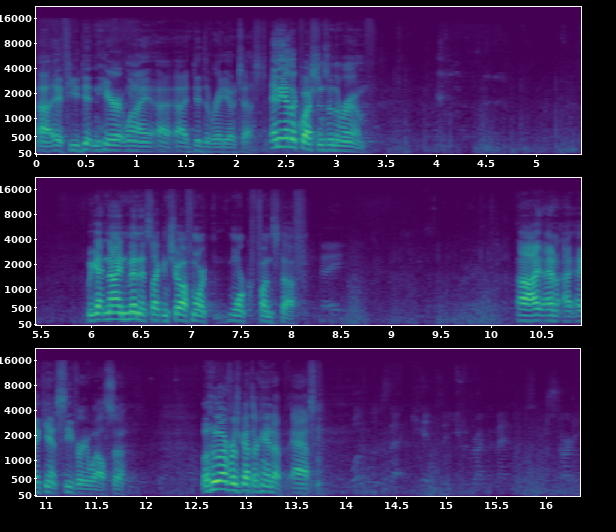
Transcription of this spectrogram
Uh, if you didn't hear it when I, I, I did the radio test. Any other questions in the room? We got nine minutes. I can show off more, more fun stuff. Uh, I, I, I can't see very well, so. Well, whoever's got their hand up, ask. What was that kit that you would recommend as starting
